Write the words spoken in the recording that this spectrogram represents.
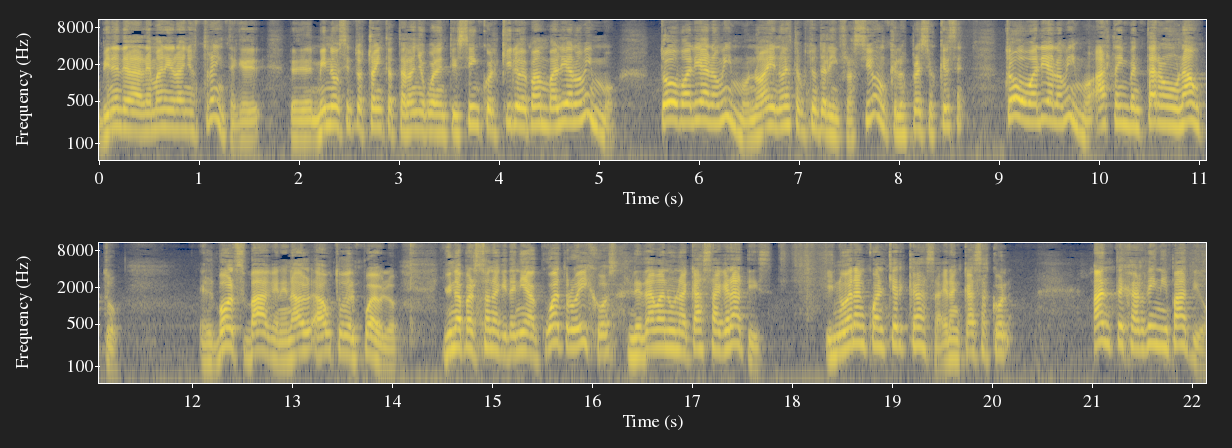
viene de la Alemania de los años 30, que desde 1930 hasta el año 45 el kilo de pan valía lo mismo. Todo valía lo mismo. No hay no esta cuestión de la inflación, que los precios crecen. Todo valía lo mismo. Hasta inventaron un auto, el Volkswagen, el auto del pueblo. Y una persona que tenía cuatro hijos le daban una casa gratis. Y no eran cualquier casa, eran casas con antejardín y patio.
